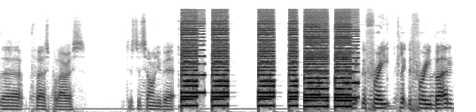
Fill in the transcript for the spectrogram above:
the first Polaris. Just a tiny bit. Click the free, click the free button.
